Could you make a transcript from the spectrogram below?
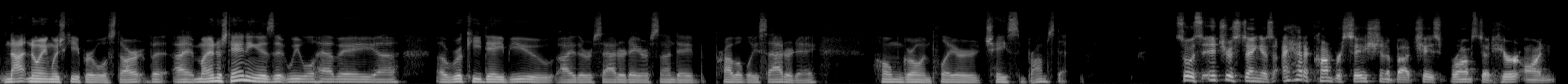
not knowing which keeper will start, but I, my understanding is that we will have a uh, a rookie debut either Saturday or Sunday, probably Saturday. Homegrown player Chase Bromstead. So it's interesting as I had a conversation about Chase Bromstead here on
